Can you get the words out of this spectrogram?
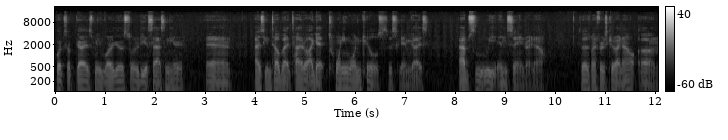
What's up guys, me WarGhost, or the Assassin here, and as you can tell by the title, I get 21 kills this game, guys. Absolutely insane right now. So that's my first kill right now. Um,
